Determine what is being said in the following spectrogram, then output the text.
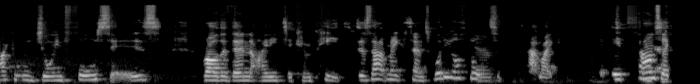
How can we join forces rather than i need to compete? Does that make sense? What are your thoughts yeah. about that? Like it sounds yeah. like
